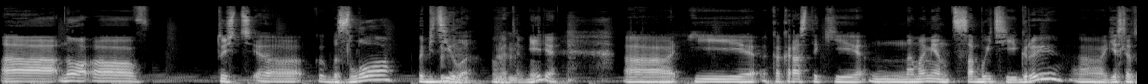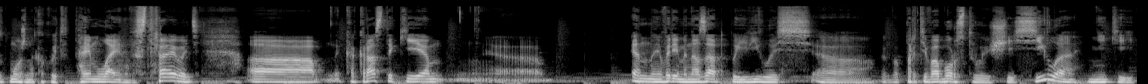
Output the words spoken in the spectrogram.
А, но а, то есть как бы зло победило в этом мире. И как раз-таки на момент событий игры, если тут можно какой-то таймлайн выстраивать, как раз-таки энное время назад появилась как бы противоборствующая сила, некий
